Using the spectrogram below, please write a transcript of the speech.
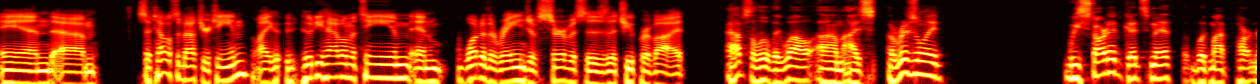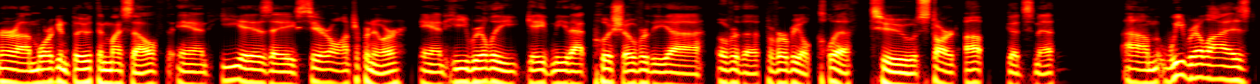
and um, so tell us about your team. Like, who do you have on the team, and what are the range of services that you provide? Absolutely. Well, um, I originally we started Goodsmith with my partner uh, Morgan Booth and myself, and he is a serial entrepreneur, and he really gave me that push over the uh, over the proverbial cliff to start up Goodsmith. Um, we realized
